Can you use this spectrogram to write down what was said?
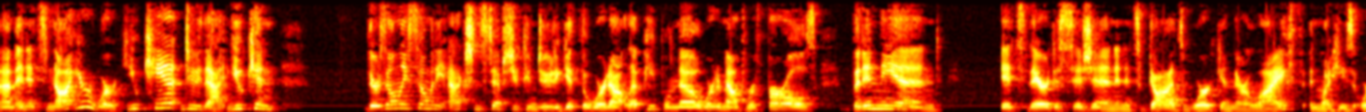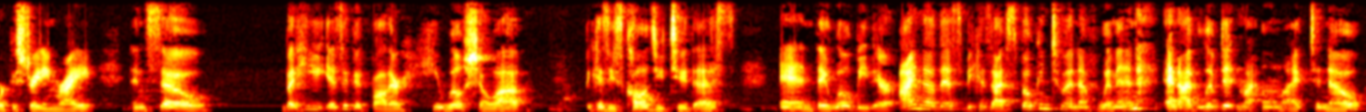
Um, and it's not your work. You can't do that. You can, there's only so many action steps you can do to get the word out, let people know, word of mouth referrals. But in the end, it's their decision and it's God's work in their life and what He's orchestrating, right? And so, but He is a good Father. He will show up yeah. because He's called you to this and they will be there. I know this because I've spoken to enough women and I've lived it in my own life to know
